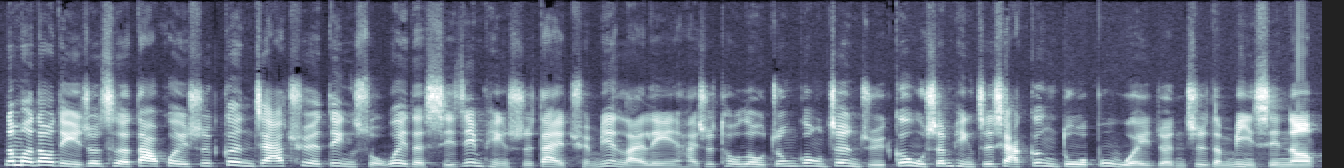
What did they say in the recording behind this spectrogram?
那么，到底这次的大会是更加确定所谓的习近平时代全面来临，还是透露中共政局歌舞升平之下更多不为人知的秘辛呢？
